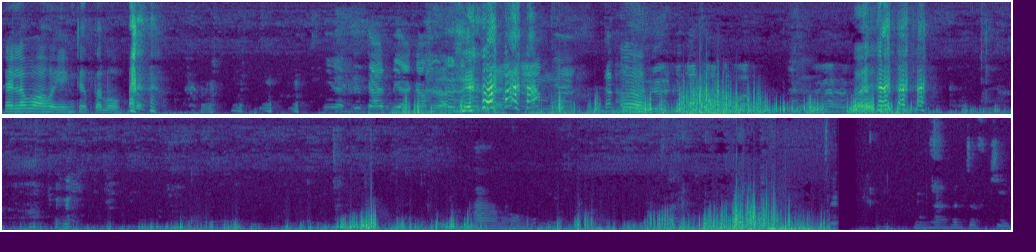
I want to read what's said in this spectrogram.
ให้เราบอกเองจังตลกนี่แหละคือการเบียร์ครับน้ำเนี่ยก็ถือคือคือการสอนตัว ข้าวมันนี่ค่ะมัน จะขีด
